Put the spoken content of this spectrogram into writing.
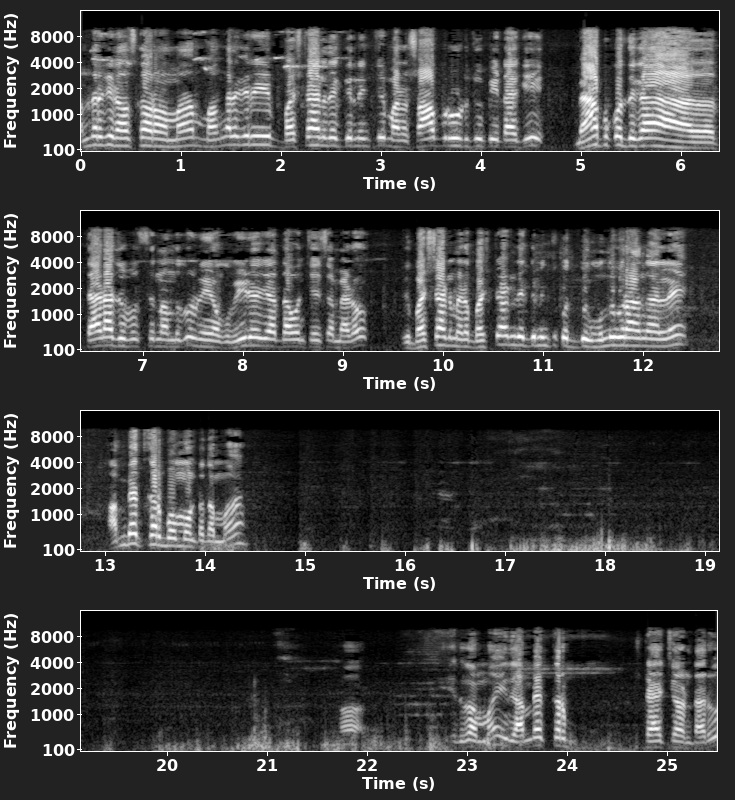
అందరికీ నమస్కారం అమ్మా. మంగళగిరి బస్ స్టాండ్ దగ్గర నుంచి మన షాప్ రూట్ చూపించడానికి మ్యాప్ కొద్దిగా తేడా చూపిస్తున్నందుకు నేను ఒక వీడియో చేద్దామని చేశాను మేడం. ఇది bus stand madam. Bus stand దగ్గర నుంచి కొద్దిగా ముందుకు రాగానే అంబేద్కర్ బొమ్మ ఉంటుందమ్మా. ఇదిగో అమ్మా ఇది అంబేద్కర్ స్టాచ్యూ అంటారు.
